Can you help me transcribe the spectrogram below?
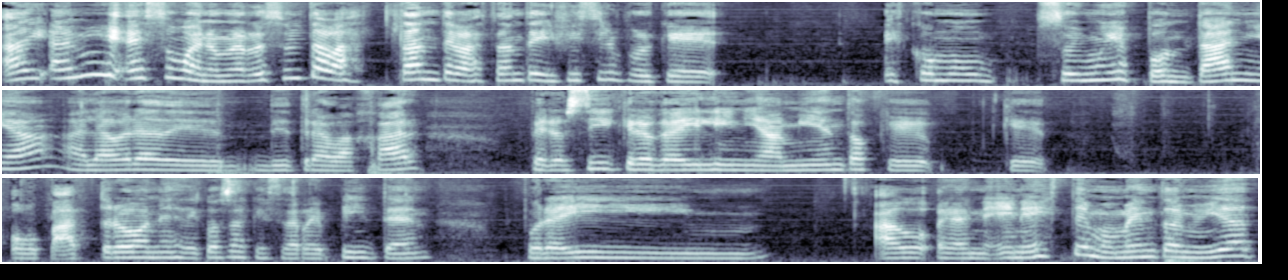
a mí eso bueno me resulta bastante bastante difícil porque es como soy muy espontánea a la hora de, de trabajar pero sí creo que hay lineamientos que, que o patrones de cosas que se repiten. Por ahí mm, hago, en, este momento de mi vida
